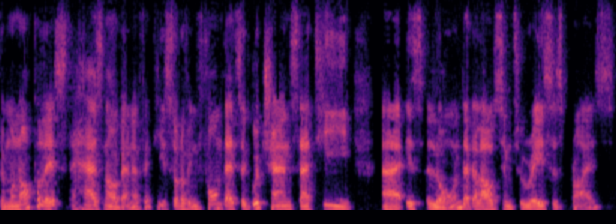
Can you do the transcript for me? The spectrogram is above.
the monopolist has now a benefit. He's sort of informed that it's a good chance that he uh, is alone, that allows him to raise his price.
